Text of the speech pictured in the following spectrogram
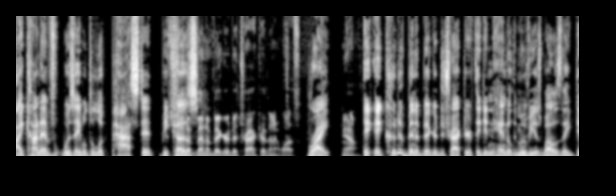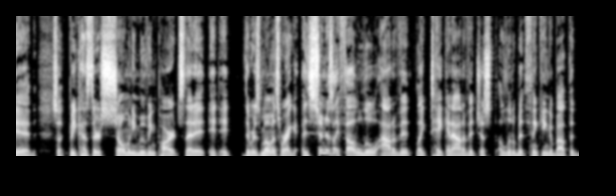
I kind of was able to look past it because it Should have been a bigger detractor than it was. right. Yeah. It, it could have been a bigger detractor if they didn't handle the movie as well as they did. So because there's so many moving parts that it it, it there was moments where I as soon as I felt a little out of it, like taken out of it, just a little bit thinking about the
